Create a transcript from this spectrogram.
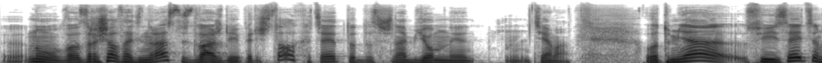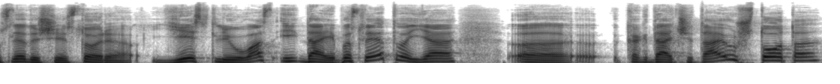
э, ну, возвращался один раз, то есть дважды я перечитал, хотя это достаточно объемная тема. Вот у меня в связи с этим следующая история. Есть ли у вас... И да, и после этого я, э, когда читаю что-то,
